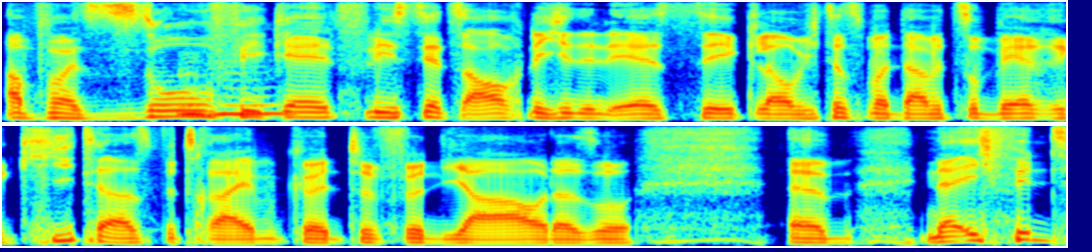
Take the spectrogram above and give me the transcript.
Aber so mhm. viel Geld fließt jetzt auch nicht in den ESC, glaube ich, dass man damit so mehrere Kitas betreiben könnte für ein Jahr oder so. Ähm, na, ich finde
